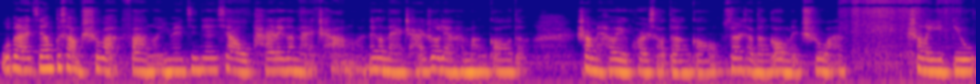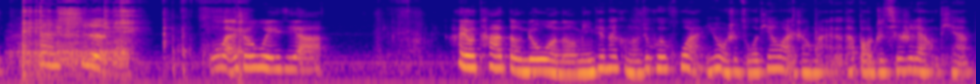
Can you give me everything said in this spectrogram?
我本来今天不想吃晚饭了，因为今天下午拍了一个奶茶嘛，那个奶茶热量还蛮高的，上面还有一块小蛋糕，虽然小蛋糕我没吃完，剩了一丢，但是我晚上回家还有它等着我呢，明天它可能就会坏，因为我是昨天晚上买的，它保质期是两天。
